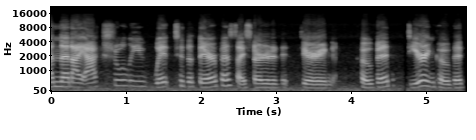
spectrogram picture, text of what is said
And then I actually went to the therapist. I started it during COVID. During COVID,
